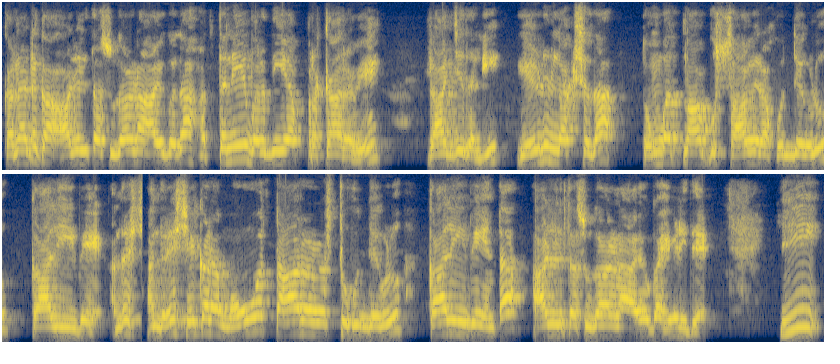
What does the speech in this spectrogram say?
ಕರ್ನಾಟಕ ಆಡಳಿತ ಸುಧಾರಣಾ ಆಯೋಗದ ಹತ್ತನೇ ವರದಿಯ ಪ್ರಕಾರವೇ ರಾಜ್ಯದಲ್ಲಿ ಎರಡು ಲಕ್ಷದ ತೊಂಬತ್ನಾಲ್ಕು ಸಾವಿರ ಹುದ್ದೆಗಳು ಖಾಲಿ ಇವೆ. ಅಂದ್ರೆ ಅಂದ್ರೆ ಶೇಕಡ ಮೂವತ್ತಾರರಷ್ಟು ಹುದ್ದೆಗಳು ಖಾಲಿ ಇವೆ ಅಂತ ಆಡಳಿತ ಸುಧಾರಣಾ ಆಯೋಗ ಹೇಳಿದೆ. ಈ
